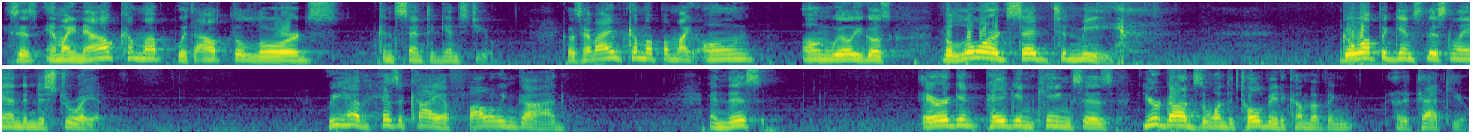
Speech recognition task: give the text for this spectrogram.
He says, Am I now come up without the Lord's consent against you? He goes, Have I come up on my own own will? He goes, The Lord said to me, Go up against this land and destroy it. We have Hezekiah following God and this arrogant pagan king says, Your God's the one that told me to come up and, and attack you.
